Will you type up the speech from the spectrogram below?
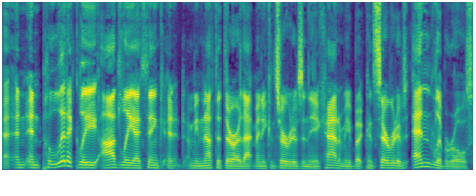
and and politically oddly i think i mean not that there are that many conservatives in the academy but conservatives and liberals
